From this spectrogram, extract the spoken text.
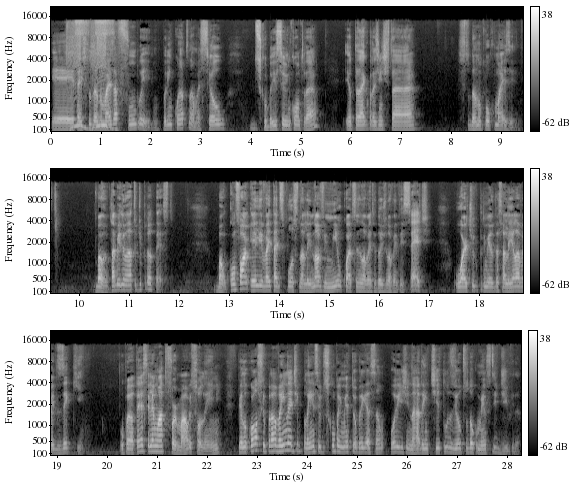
estar é, tá estudando mais a fundo ele. Por enquanto não, mas se eu descobrir, se eu encontrar, eu trago para a gente estar tá estudando um pouco mais ele. Bom, o tabelionato de protesto. Bom, conforme ele vai estar tá disposto na Lei 9.492 de 97, o artigo 1 dessa lei ela vai dizer que o protesto é um ato formal e solene, pelo qual se prova a inadimplência e o descumprimento de obrigação originada em títulos e outros documentos de dívida.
